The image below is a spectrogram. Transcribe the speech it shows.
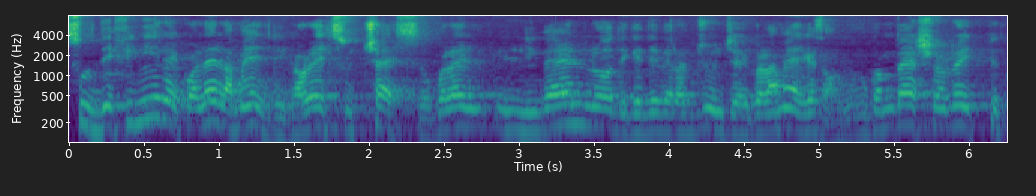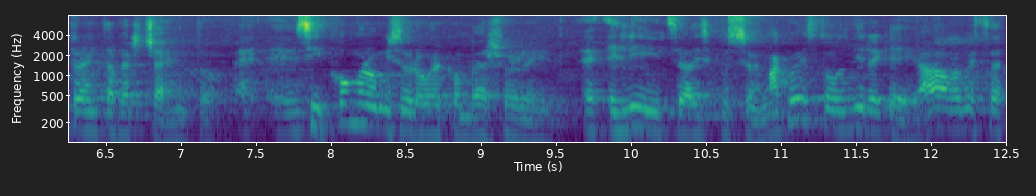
sul definire qual è la metrica, qual è il successo, qual è il livello che deve raggiungere quella metrica, so, un conversion rate più 30%. Eh, eh, sì, come lo misuro quel conversion rate? E, e, lì inizia la discussione, ma questo vuol dire che? Ah, questa...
